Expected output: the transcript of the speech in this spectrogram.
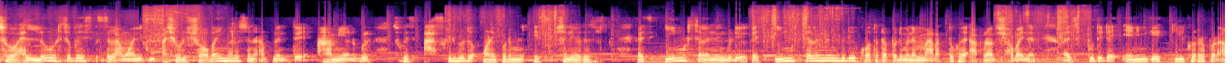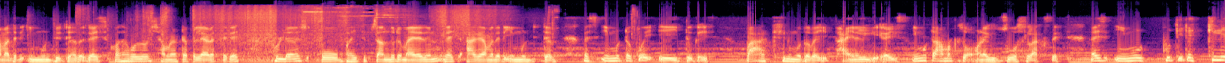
সো হ্যালো হোয়াটসঅ্যাপ গাইস আসসালামু আলাইকুম আশা করি সবাই ভালো আছেন, আপনাদের, আমি অনুকূল সো গাইস আজকের ভিডিও অনেক পরিমাণে স্পেশালি হতে guys emote challenging video guys emote challenging video কতটা পরিমাণে মারাত্মক হয় আপনারা সবাই জানেন। গাইস প্রতিটা এনিমিকে কিল করার পর আমাদের ইমোট দিতে হবে। গাইস কথা বলব, সামনে একটা প্লেয়ার আছে গাইস ফুল ড্যামেজ ও ভাইসেপ চান্দুরে মারিয়ে দেবেন। গাইস আগে আমাদের ইমোট দিতে হবে। গাইস ইমোটটা কই? এই তো গাইস পাখির মতো ভাই ফাইনালি গাইস ইমোটটা আমার কাছে অনেক জোস লাগছে। গাইস ইমোট প্রতিটা কিলে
